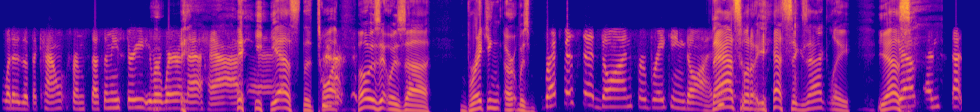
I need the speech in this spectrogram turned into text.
what is it, the Count from Sesame Street? You were wearing that hat. yes, the twi- oh, was it was uh, breaking or it was Breakfast at dawn for breaking dawn. that's what. Yes, exactly. Yes. Yep, and that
